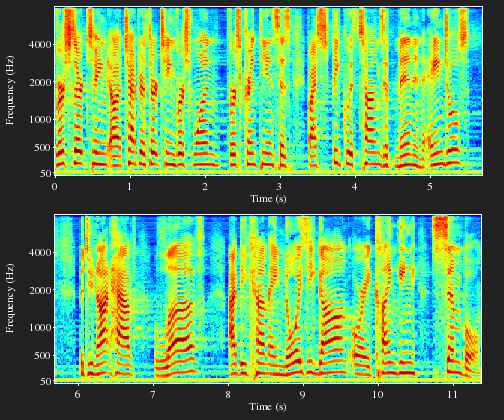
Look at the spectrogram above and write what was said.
Verse 13, uh, chapter 13, verse 1, 1 Corinthians says, If I speak with tongues of men and angels, but do not have love, I become a noisy gong or a clanging cymbal.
